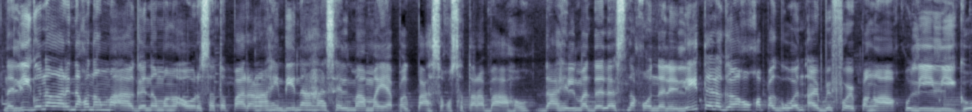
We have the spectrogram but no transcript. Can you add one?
Naligo na nga rin ako ng maaga ng mga oras na to para nga hindi na hassle mamaya pagpasok ko sa trabaho. Dahil madalas na ko nalilate talaga ako kapag 1 hour before pa nga ako liligo.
